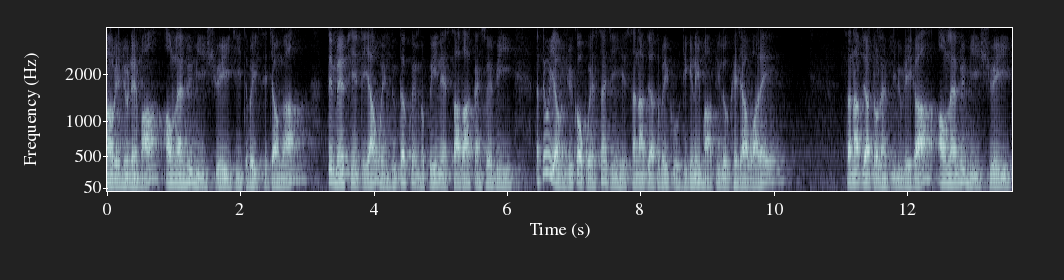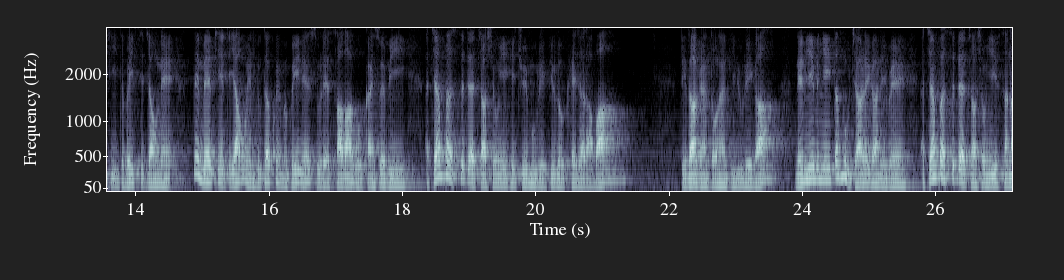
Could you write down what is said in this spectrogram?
မပင်မြို့နယ်မှာအောင်လန်လွင့်မီရွှေကြီးတပိတ်စစ်ကြောင်းကတစ်မဲဖြင့်တရားဝင်လူသက်ခွင့်မပေးနဲ့စာသားကင်ဆယ်ပြီးအတူရောင်ရွေးကောက်ပွဲစန့်ကျင်ရေးဆန္ဒပြတပိတ်ကိုဒီကနေ့မှပြုလုပ်ခဲ့ကြပါတယ်။ ဆန္ဒပြတော်လှန်ပြည်သူတွေကအောင်လန်လွင့်မီရွှေကြီးတပိတ်စစ်ကြောင်းနဲ့တစ်မဲဖြင့်တရားဝင်လူသက်ခွင့်မပေးနဲ့ဆိုတဲ့စာသားကိုကင်ဆယ်ပြီးအကြမ်းဖက်စစ်တပ်ကြာရှုံးရေးဟစ်ကြွေးမှုတွေပြုလုပ်ခဲ့ကြတာပါ။ဒေသခံတော်လှန်ပြည်သူတွေကနေမြေမငြိမ်သက်မှုကြားတွေကနေပဲအကြမ်းဖက်စစ်တပ်ကြာရှုံးရေးဆန္ဒ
